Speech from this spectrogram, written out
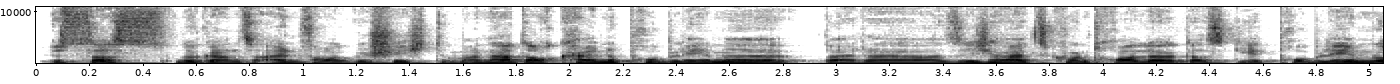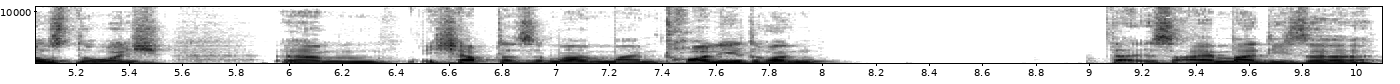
ist das eine ganz einfache Geschichte. Man hat auch keine Probleme bei der Sicherheitskontrolle. Das geht problemlos durch. Ähm, ich habe das immer in meinem Trolley drin da ist einmal diese,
